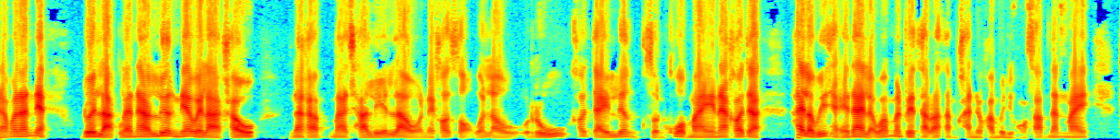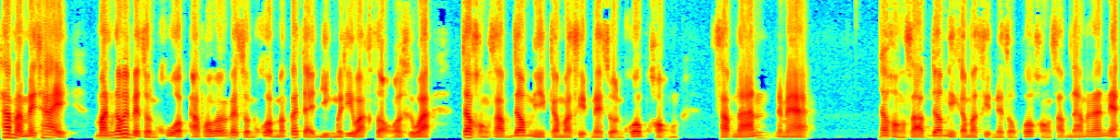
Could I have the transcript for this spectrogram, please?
นะเพราะนั้นเนี่ยโดยหลักแล้วนะเรื่องนี้เวลาเขา นะครับ มาชาเลนจ์เราในข้อสอบว่าเรารู้เข้าใจเรื่องส่วนควบไหมนะเขาจะให้เราวิจัยได้แหละว่ามันเป็นสาระสำคัญในความเป็นอยู่ของทรัพย์นั้นไหมถ้ามันไม่ใช่มันก็ไม่เป็นส่วนควบอะพอมันไม่เป็นส่วนควบมันก็จะยิงไปที่วรรคสองก็คือว่าเจ้าของทรัพย์ย่อมมีกรรมสิทธิ์ในส่วนควบของทรัพย์นั้นใช่ไหมฮะเจ้าของทรัพย์ย่อมมีกรรมสิทธิ์ในส่วนควบของทรัพย์นั้นเพราะนั้นเนี่ย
